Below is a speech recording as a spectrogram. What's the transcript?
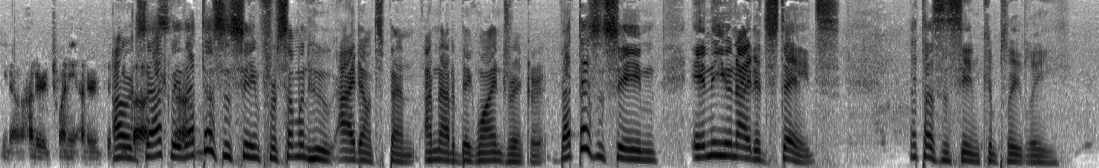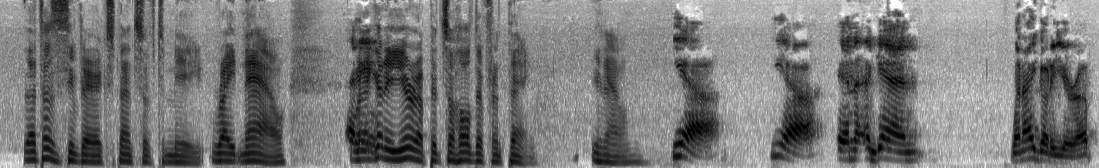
you know 120 150 oh exactly. Um, that doesn't seem for someone who i don't spend i'm not a big wine drinker that doesn't seem in the united states that doesn't seem completely that doesn't seem very expensive to me right now. I when mean, i go to europe it's a whole different thing you know? Yeah. Yeah. And again when i go to europe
